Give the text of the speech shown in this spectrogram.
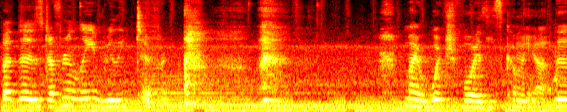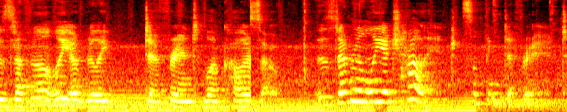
But this is definitely really different. my witch voice is coming up. This is definitely a really different lip color, so this is definitely a challenge, something different.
